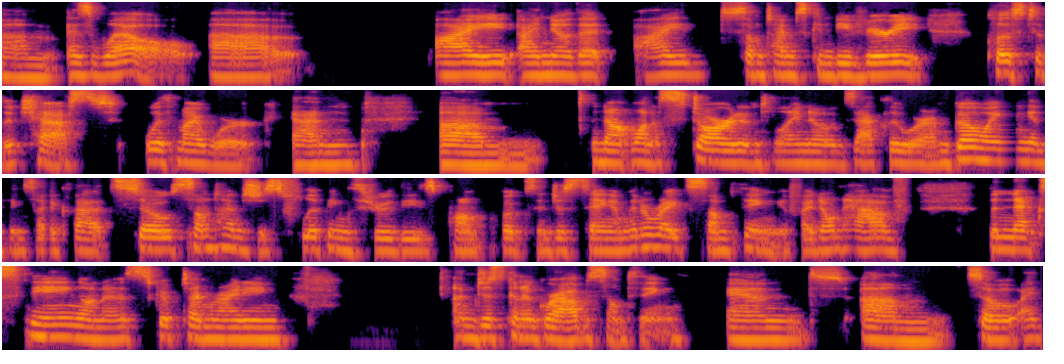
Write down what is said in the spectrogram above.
um, as well. Uh, I I know that I sometimes can be very close to the chest with my work and um, not want to start until I know exactly where I'm going and things like that. So sometimes just flipping through these prompt books and just saying, I'm going to write something. If I don't have the next thing on a script I'm writing, I'm just going to grab something and um, so I,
